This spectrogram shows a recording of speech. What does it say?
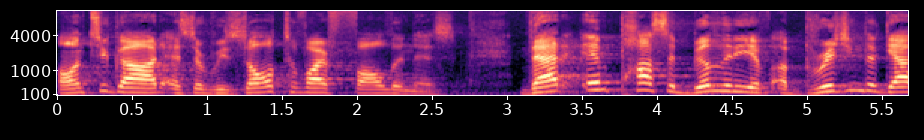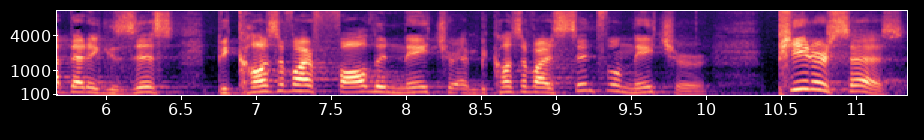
unto God as a result of our fallenness, that impossibility of, abridging the gap that exists because of our fallen nature and because of our sinful nature, Peter says,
